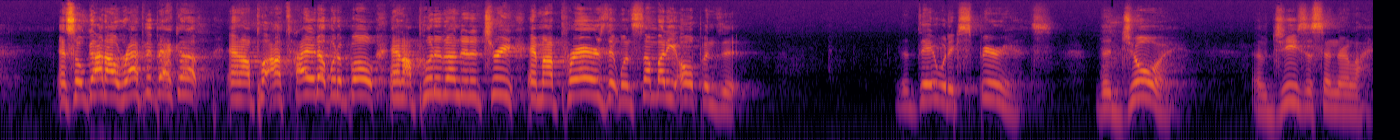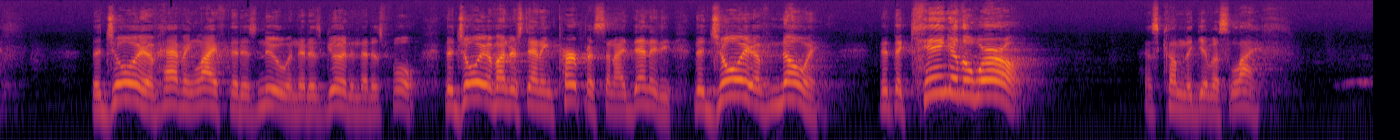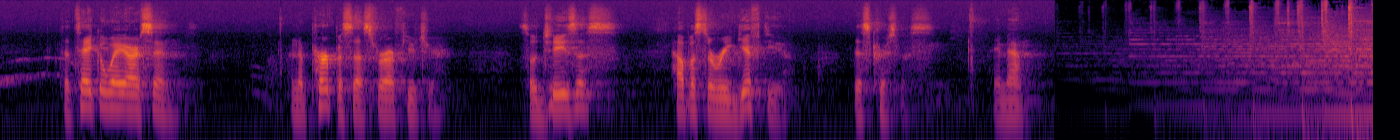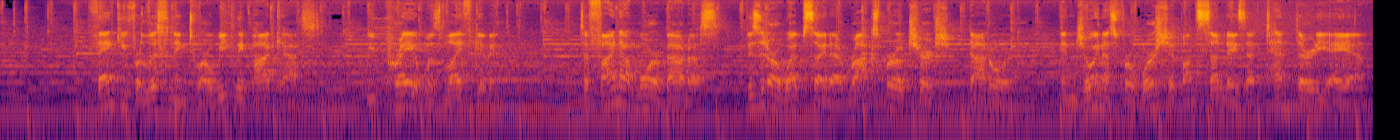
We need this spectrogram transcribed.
And so, God, I'll wrap it back up and I'll, put, I'll tie it up with a bow and I'll put it under the tree. And my prayer is that when somebody opens it, that they would experience the joy of Jesus in their life. The joy of having life that is new and that is good and that is full. The joy of understanding purpose and identity. The joy of knowing that the King of the world has come to give us life, to take away our sins, and to purpose us for our future. So, Jesus, help us to regift you this Christmas. Amen. Thank you for listening to our weekly podcast. We pray it was life giving. To find out more about us, visit our website at roxboroughchurch.org and join us for worship on Sundays at 10:30 a.m.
